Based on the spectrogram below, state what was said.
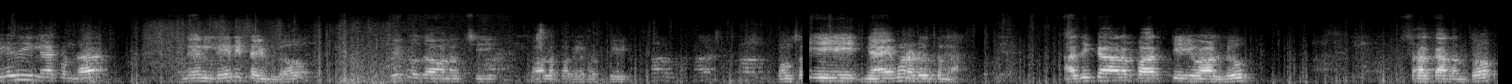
ఏది లేకుండా నేను లేని టైంలో ఏకోజావన్ వచ్చి వాళ్ళ పగల కొట్టి సంవత్సరం ఈ న్యాయము అని అడుగుతున్నా. అధికార పార్టీ వాళ్ళు సహకారంతో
